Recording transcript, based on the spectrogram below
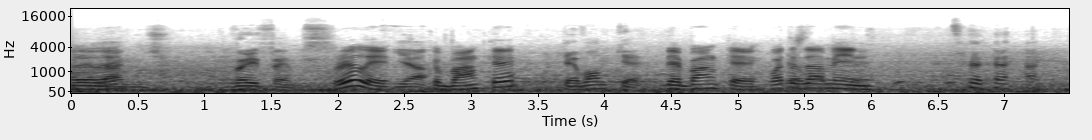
Really? language. Very famous. Really? Yeah. Kubanke? Devam ke. Debanke. What does that mean?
